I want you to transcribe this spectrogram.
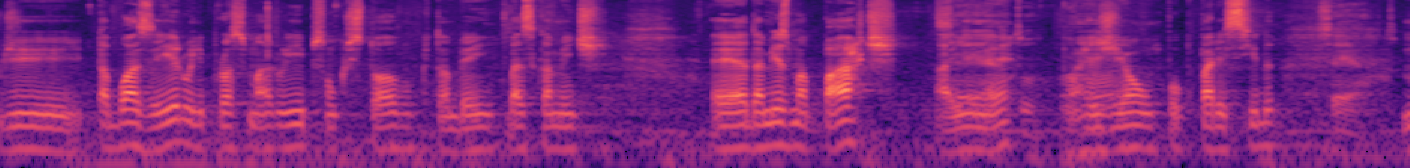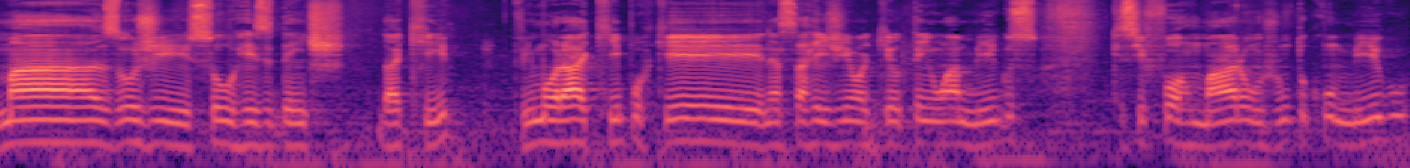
de Taboazeiro, ali próximo a Aruí, São Cristóvão, que também basicamente é da mesma parte, aí, Certo. né? Uma Aham. região um pouco parecida. Certo. Mas hoje sou residente daqui. Vim morar aqui porque nessa região aqui eu tenho amigos que se formaram junto comigo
